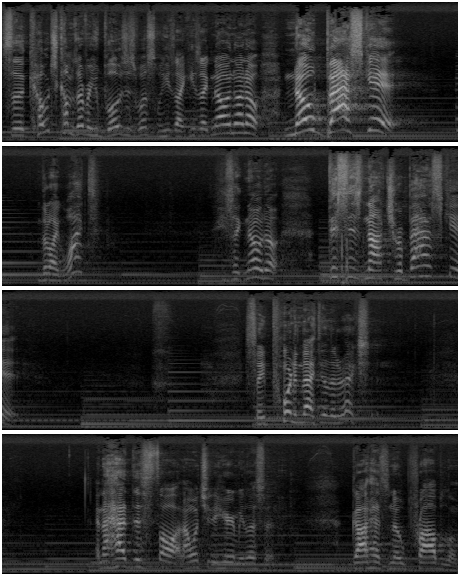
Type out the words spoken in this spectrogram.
So the coach comes over, he blows his whistle. He's like, he's like, no, no, no, no basket. And they're like, what? He's like, no, no, this is not your basket. So he pointed back the other direction. And I had this thought, and I want you to hear me listen. God has no problem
